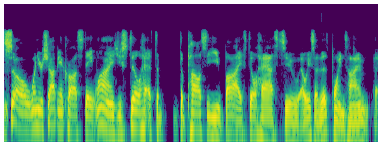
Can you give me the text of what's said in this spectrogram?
So when you're shopping across state lines, you still have to the policy you buy still has to, at least at this point in time, uh,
